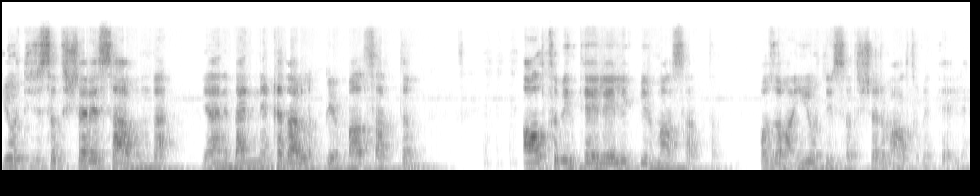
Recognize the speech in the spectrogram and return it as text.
yurt içi satışlar hesabında yani ben ne kadarlık bir mal sattım? 6000 TL'lik bir mal sattım. O zaman yurt içi satışlarım 6000 TL.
